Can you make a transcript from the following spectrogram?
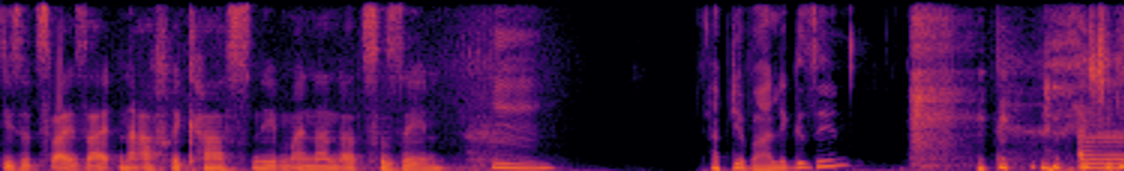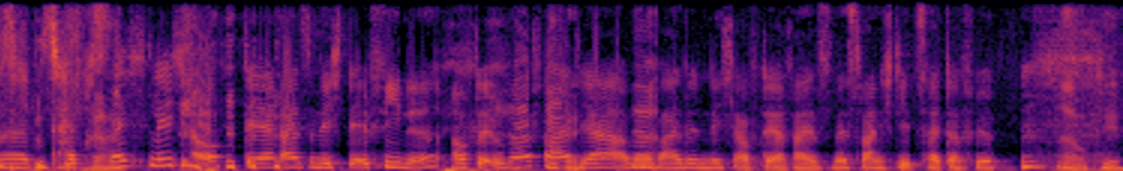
diese zwei Seiten Afrikas nebeneinander zu sehen. Mhm. Habt ihr Wale gesehen? äh, tatsächlich auf der Reise nicht Delfine, auf der Überfahrt, okay. ja, aber ja. Wale nicht auf der Reise. Es war nicht die Zeit dafür. Ah, okay.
